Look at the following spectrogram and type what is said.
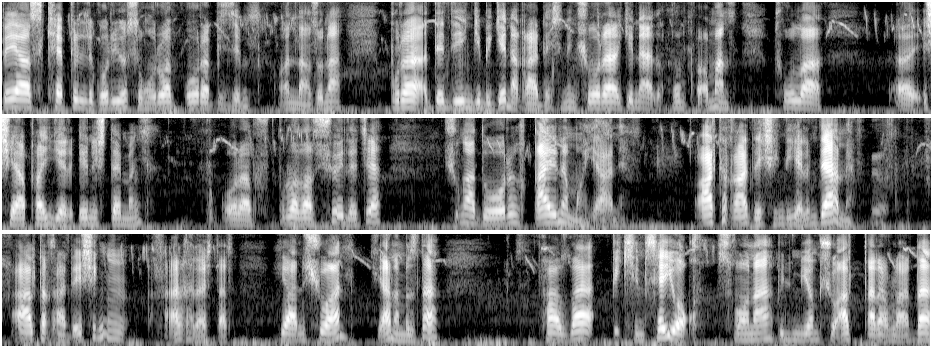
beyaz kepirli görüyorsun ora, ora bizim. Ondan sonra bura dediğin gibi gene kardeşinin. Şu ora gene aman tuğla e, şey yapan yer eniştemin. Ora buralar şöylece şuna doğru kaynama yani. Altı kardeşin diyelim değil mi? Evet. Altı kardeşin arkadaşlar. Yani şu an yanımızda fazla bir kimse yok. Sonra bilmiyorum şu alt taraflarda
